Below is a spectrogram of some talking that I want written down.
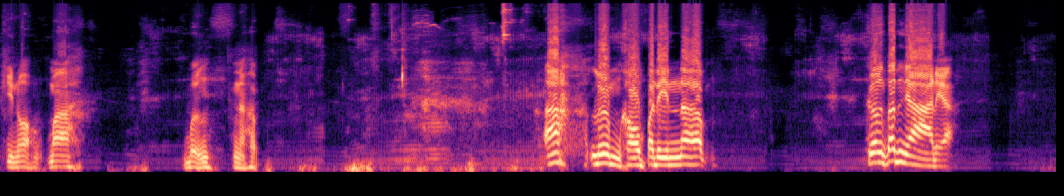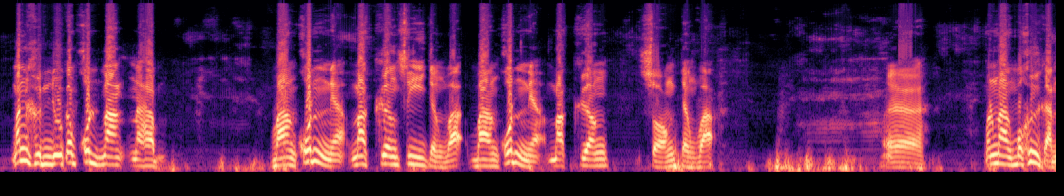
พี่น้องมาเบิ่งนะครับอะเริ่มเข้าประเด็นนะครับ เครื่องตัดหญ้าเนี่ย มันขึ้นอยู่กับคนมักนะครับ บางคนเนี่ยมักเครื่องสี่จังหวะ บางคนเนี่ยมักเครื่องสองจังหวะ เออ มันมักบ่คือกัน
